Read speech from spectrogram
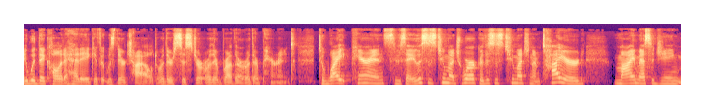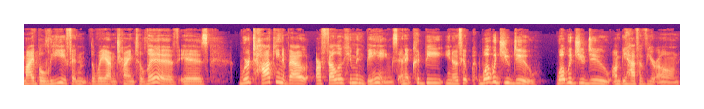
Would they call it a headache if it was their child, or their sister, or their brother, or their parent? To white parents who say, This is too much work, or this is too much, and I'm tired, my messaging, my belief, and the way I'm trying to live is we're talking about our fellow human beings. And it could be, you know, if it, what would you do? What would you do on behalf of your own?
